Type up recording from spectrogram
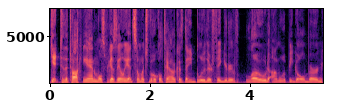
get to the talking animals because they only had so much vocal talent because they blew their figurative load on Whoopi Goldberg.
